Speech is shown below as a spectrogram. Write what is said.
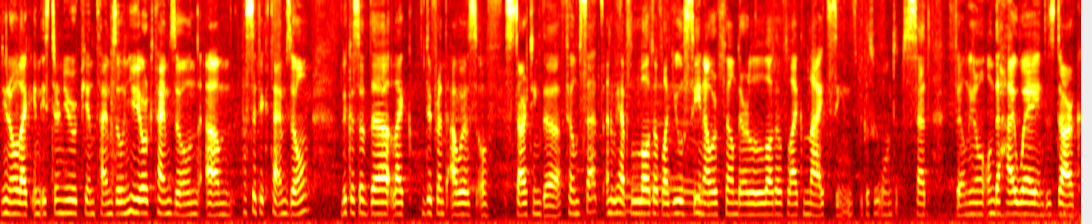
you know, like in Eastern European time zone, New York time zone, um, Pacific time zone, because of the like different hours of starting the film set. And we have a lot of like you'll see in our film there are a lot of like night scenes because we wanted to set film, you know, on the highway in this dark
